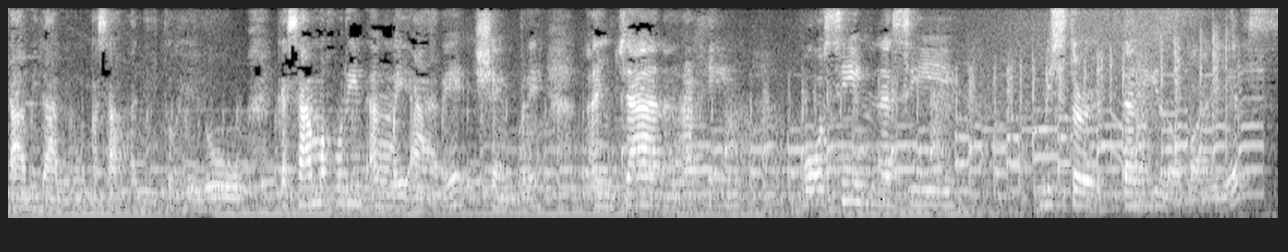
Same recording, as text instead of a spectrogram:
Dami-dami kong kasama dito. Hello. Kasama ko rin ang may-ari. Siyempre, andyan ang aking bossing na si Mr. Danilo Valles.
